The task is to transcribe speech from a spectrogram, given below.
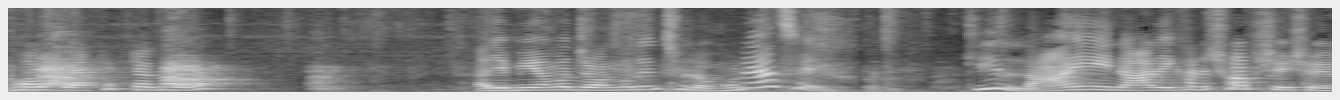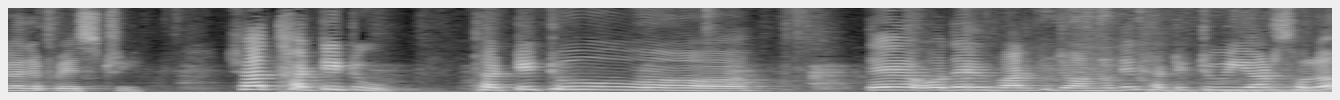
ধর, ব্যাকেটটা ধর। আজ মেয়ে আমার জন্মদিন ছিল, মনে আছে? কি লাইন, আর এখানে সব শেষ হয়ে গেছে পেস্ট্রি সব থার্টি টু থার্টি টু তে ওদের আর কি জন্মদিন থার্টি টু ইয়ার্স হলো।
